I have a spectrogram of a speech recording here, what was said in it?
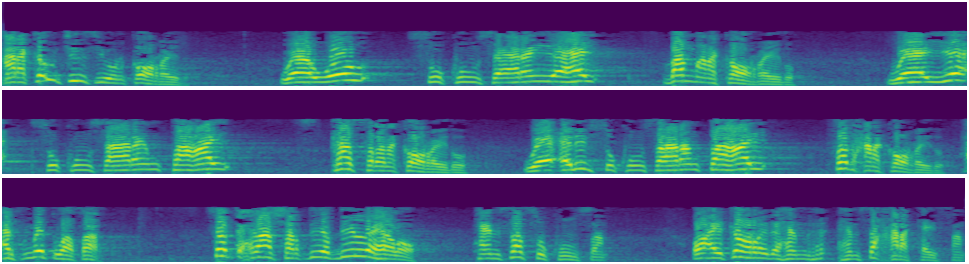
Xaraka u jinsiyon ka horaydo waa wow sukuun saaran yahay damana ka horaydo. Waa ya sukuun saaran tahay kasrana ka horaydo. Waa alif sukuun saaran tahay fadxana ka horaydo. Xarfumad waa saas saddexdaa shardi haddii la helo hamse sukuunsan oo ay ka horaydo hamse xarakaysan.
